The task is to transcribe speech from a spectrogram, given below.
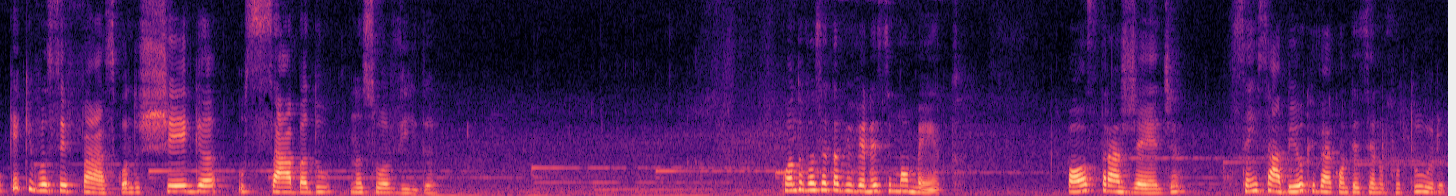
O que que você faz quando chega o sábado na sua vida? Quando você está vivendo esse momento pós-tragédia, sem saber o que vai acontecer no futuro,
